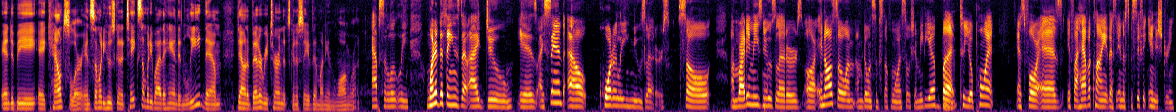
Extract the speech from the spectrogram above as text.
and to be a counselor and somebody who's going to take somebody by the hand and lead them down a better return that's going to save them money in the long run. Absolutely. One of the things that I do is I send out quarterly newsletters. So I'm writing these newsletters, or and also I'm I'm doing some stuff on social media. But mm-hmm. to your point, as far as if I have a client that's in a specific industry,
